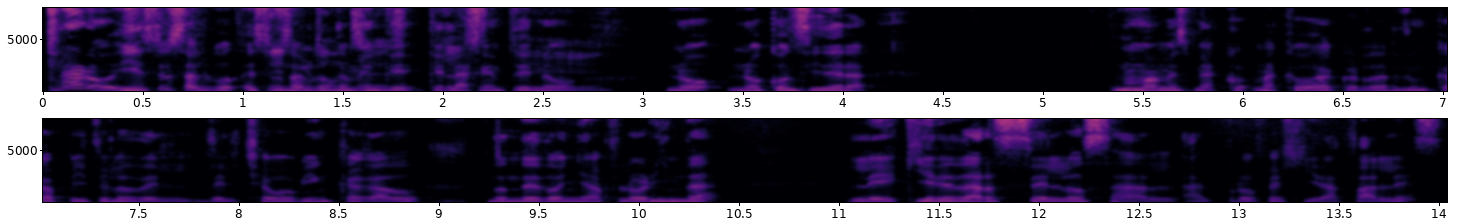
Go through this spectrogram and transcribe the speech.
claro. Y eso es algo, eso es algo también que, la gente no, este no, no considera. No mames, me, acabo de acordar de un capítulo del, del, chavo bien cagado donde doña Florinda le quiere dar celos al, al profe Girafales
